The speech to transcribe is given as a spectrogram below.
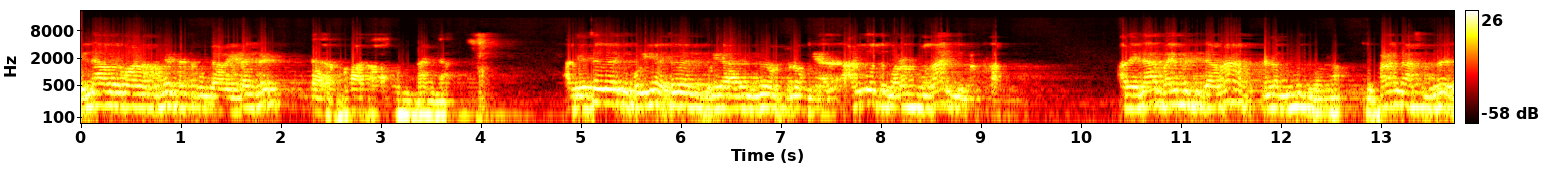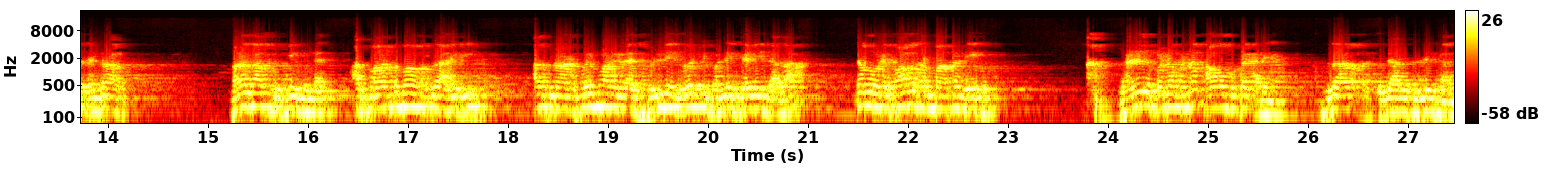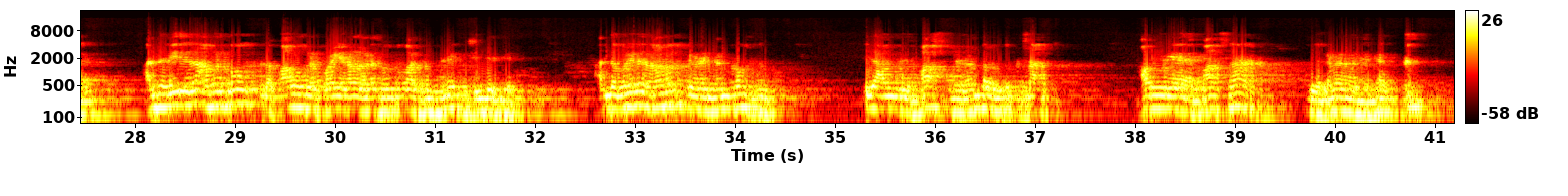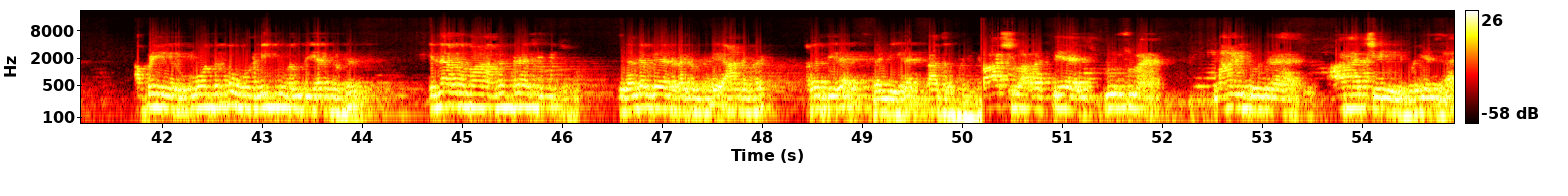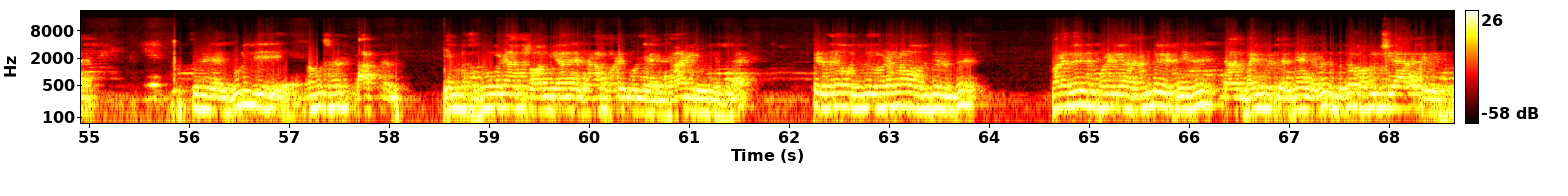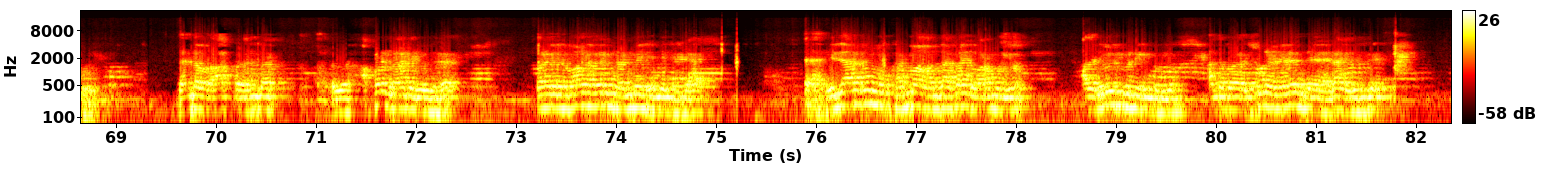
எல்லா விதமான முன்னேற்றத்துக்கு உண்டான இடங்கள் தான் அது எத்தனை பேருக்கு புரியும் எத்தனை பேருக்கு புரியாதுன்னு நம்ம சொல்ல முடியாது. அனுபவத்துக்கு வரும்போது தான் இது பண்ணலாம் அதை எல்லாரும் பயன்படுத்திட்டாங்கன்னா நல்லா முன்னுக்கு வரலாம். இது பழங்காசு வந்து பழங்காசு முக்கியம் இல்லை. அது மாற்றமா வந்து அழகி அதுக்குண்டான குறைபாடுகளை சொல்லி நிவர்த்தி பண்ணி கேட்டுட்டாதான் நம்மளுடைய பாவ நீங்கும். நல்லது பண்ண பண்ண பாவம் முட்டை கிடைக்கும் அதுதான் எல்லாரும் சொல்லியிருக்காங்க. அந்த ரீதியில தான் அவருக்கும் இந்த பாவங்கள் குறையலாம் நல்ல சொந்தமா இருக்கணும்னு இப்போ செஞ்சிருக்கேன் அந்த முறையில நானும் என்னுடைய நண்பரும் இது அவங்களுடைய பாஸ் நண்பர் வந்து பிரசாந்த். அவருடைய பாஸ் தான் இந்த கண்ணநாயகர் அப்படி ஒவ்வொருத்தருக்கும் ஒரு நீக்கு வந்து ஏற்பட்டு எல்லா விதமான அமைப்புகளை செஞ்சுட்டு இருக்கோம் இது நல்லபடியாக நடக்கிறதுக்கு ஆண்டவர் அகத்தியில வேண்டிகிற பிரார்த்தனை பண்ணி காசு அகத்திய சூஷ்ம நாடி கொண்ட ஆராய்ச்சி மையத்துல திரு குருதி professor doctor M S Gopinath Swamiyar என்னால் பணிபுரிய நாடி மையத்துல கிட்டத்தட்ட ஒரு இருபது வருடங்களா வந்திருந்து பல பேருக்கு பணியான நன்மைகள் செய்து நான் பயன்படுத்திருக்கேங்கிறது மிக மகிழ்ச்சியாக தெரிவித்துக் நல்ல ஒரு ஆத்ம நண்பர் அப்புறம் நாடி வந்து பல மாணவர்கள் நன்மை செஞ்சிருக்கேன் எல்லாருக்கும் கர்மா வந்தா தான் இது வர முடியும் அதை நிவர்த்தி பண்ணிக்க முடியும். அந்த மாதிரி சூழ்நிலையில இந்த இடம் இருக்கு.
